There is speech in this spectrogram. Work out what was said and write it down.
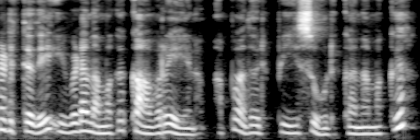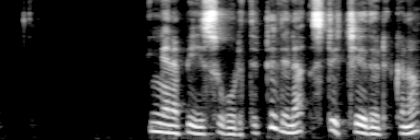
അടുത്തത് ഇവിടെ നമുക്ക് കവർ ചെയ്യണം. അപ്പോൾ അതൊരു പീസ് കൊടുക്കാം നമുക്ക്. ഇങ്ങനെ പീസ് കൊടുത്തിട്ട് ഇതിനെ സ്റ്റിച്ച് ചെയ്തെടുക്കണം.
